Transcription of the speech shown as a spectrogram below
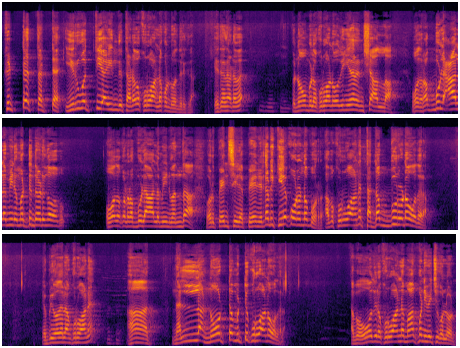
கிட்டத்தட்ட இருபத்தி ஐந்து தடவை குர்ஆனில் கொண்டு வந்திருக்கிறார் எத்தனை தடவை? இப்போ நோம்புல குர்ஆன் ஓதுங்க இன்ஷா அல்லா ஓ ரப்புல் ஆலமீனை மட்டும் தேடுங்க பாபம் ஓதக்கூட ரப்புல் ஆலமீன் வந்தால் ஒரு பென்சிலை பேன் எடுத்து அப்படி கீழே கோடண்ட போடுற. அப்போ குருவான ததப்புரோட ஓதலாம். எப்படி ஓதலாம் குருவான ஆ நல்லா நோட்டமிட்டு குருவான ஓதலாம். அப்போ ஓதுற குருவானில் மார்க் பண்ணி வச்சு கொள்ளணும்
